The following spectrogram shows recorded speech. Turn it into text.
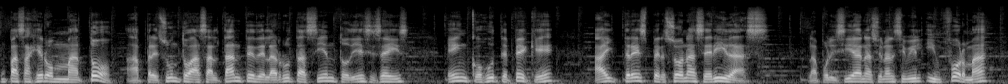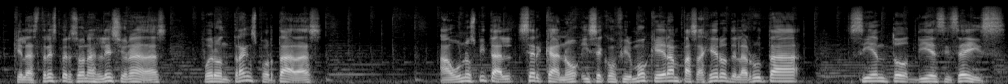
un pasajero mató a presunto asaltante de la ruta 116 en Cojutepeque. Hay tres personas heridas. La Policía Nacional Civil informa que las tres personas lesionadas fueron transportadas a un hospital cercano y se confirmó que eran pasajeros de la ruta 116.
